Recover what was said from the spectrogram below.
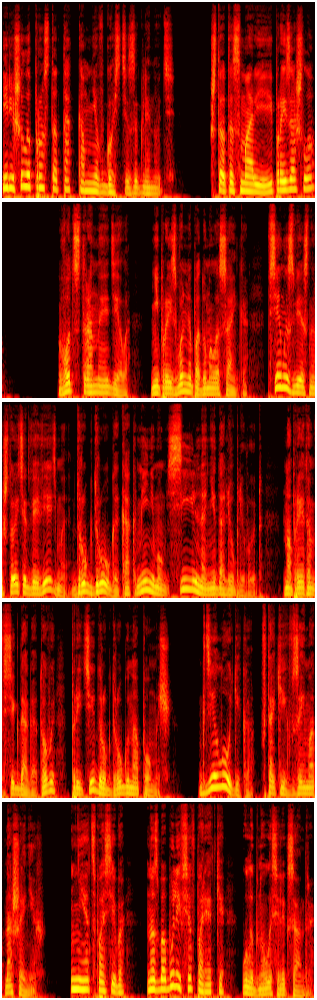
и решила просто так ко мне в гости заглянуть. Что-то с Марией произошло?» Вот странное дело, непроизвольно подумала Санька — Всем известно, что эти две ведьмы друг друга как минимум сильно недолюбливают, но при этом всегда готовы прийти друг другу на помощь. Где логика в таких взаимоотношениях? «Нет, спасибо. Но с бабулей все в порядке», — улыбнулась Александра.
